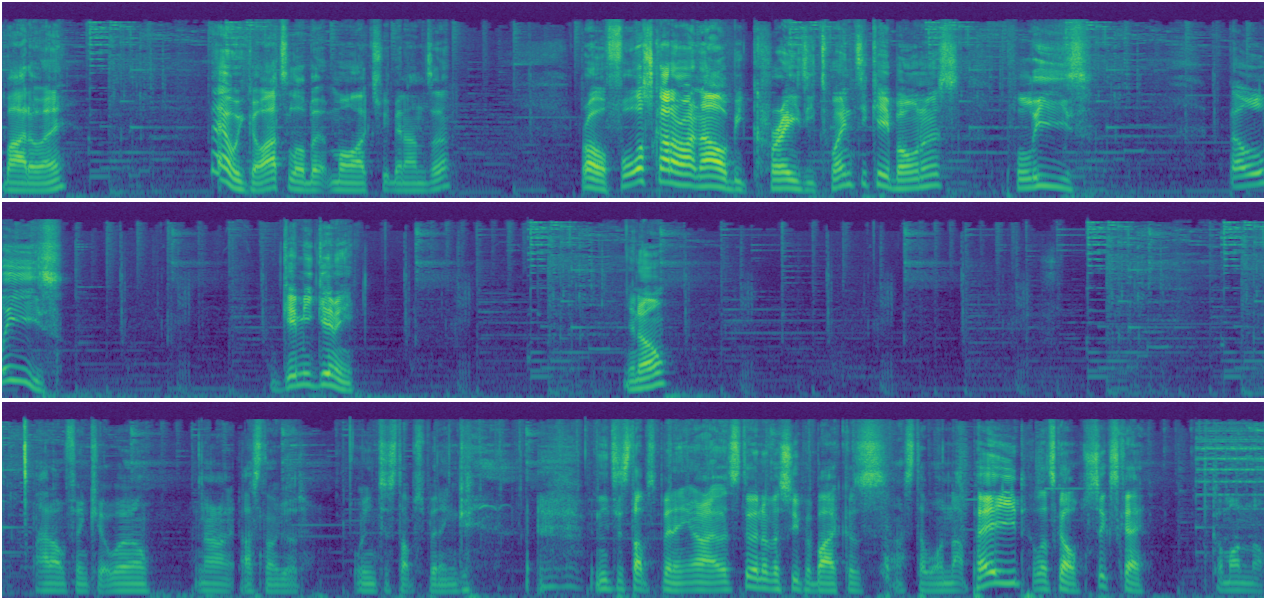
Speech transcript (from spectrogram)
By the way. There we go. That's a little bit more like Sweet Bonanza. Bro, 4 scatter right now would be crazy. 20k bonus. Please. Please. Gimme, gimme. You know? I don't think it will. Alright, that's not good. We need to stop spinning. we need to stop spinning. Alright, let's do another super buy because that's the one that paid. Let's go. 6k. Come on now.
